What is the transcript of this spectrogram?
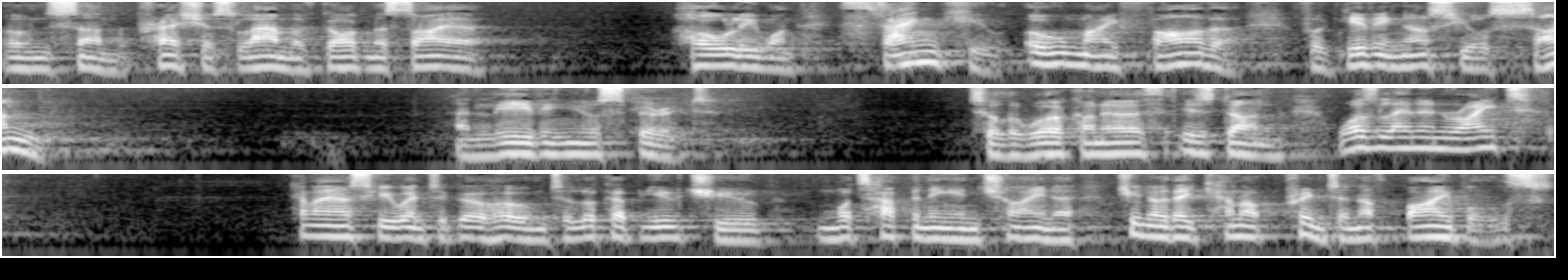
own Son, precious Lamb of God, Messiah, Holy One. Thank you, O my Father, for giving us your Son and leaving your Spirit till the work on earth is done. Was Lennon right? Can I ask you when to go home to look up YouTube and what's happening in China? Do you know they cannot print enough Bibles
